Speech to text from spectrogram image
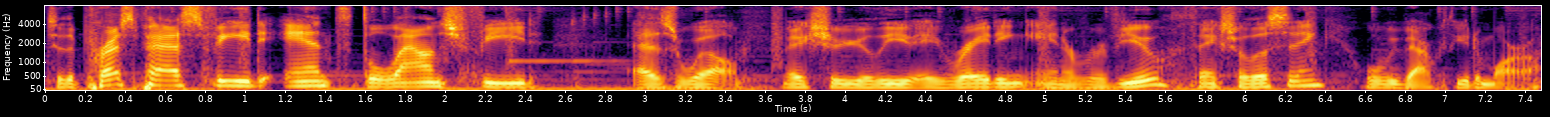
to the Press Pass feed and to the Lounge feed as well. Make sure you leave a rating and a review. Thanks for listening. We'll be back with you tomorrow.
